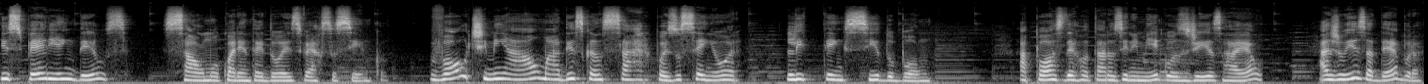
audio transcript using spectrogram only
Espere em Deus. Salmo 42, verso 5. Volte minha alma a descansar, pois o Senhor lhe tem sido bom. Após derrotar os inimigos de Israel, a juíza Débora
